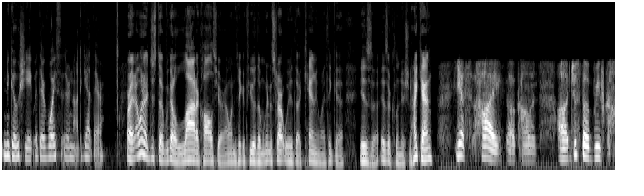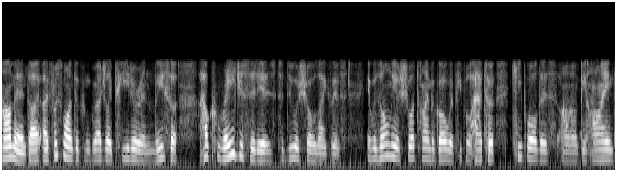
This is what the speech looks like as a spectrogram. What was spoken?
negotiate with their voices or not to get there. All right, I want to just, uh, we've got a lot of calls here. I want to take a few of them. We're going to start with uh, Ken, who I think uh, is, uh, is a clinician. Hi, Ken. Yes, hi, uh, Colin. Uh, just a brief comment. I, I first wanted to congratulate Peter and Lisa. How courageous it is to do a show like this. It was only a short time ago where people had to keep all this uh, behind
